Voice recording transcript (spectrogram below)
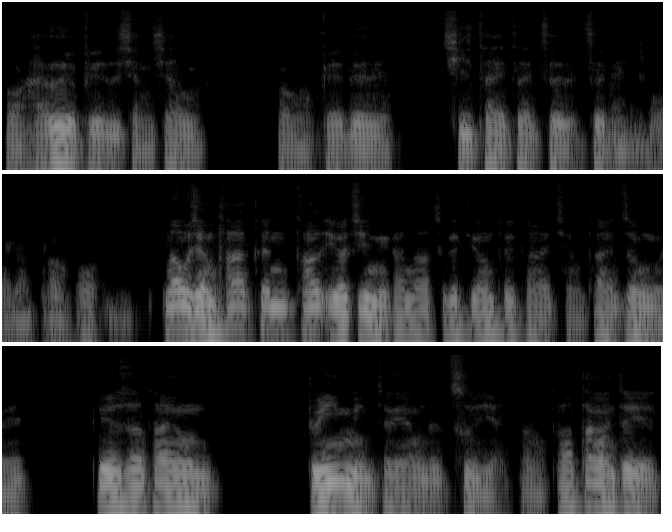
哦，还会有别的想象，哦，别的期待在这这里头了，哦哦。那我想他跟他，尤其你看他这个地方对他来讲，他也认为。比如说，他用 dreaming 这样的字眼啊，他当然这也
